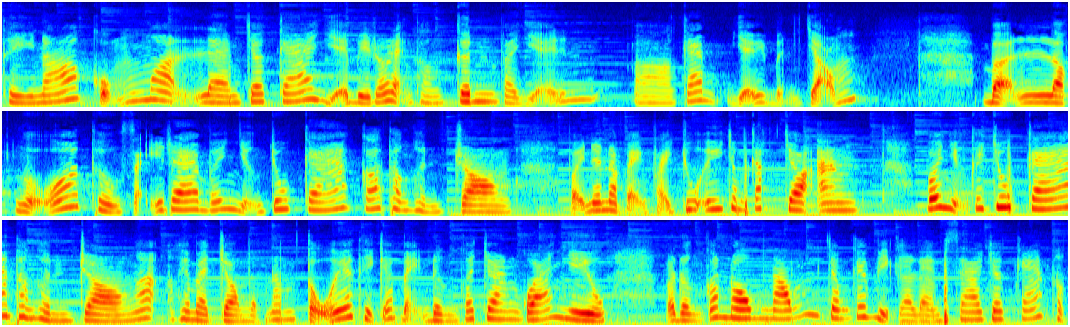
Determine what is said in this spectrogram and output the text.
thì nó cũng ờ, làm cho cá dễ bị rối loạn thần kinh và dễ uh, cá dễ bị bệnh chỏng. Bệnh lật ngửa thường xảy ra với những chú cá có thân hình tròn, vậy nên là bạn phải chú ý trong cách cho ăn. Với những cái chú cá thân hình tròn á, khi mà tròn một năm tuổi á, thì các bạn đừng có cho ăn quá nhiều và đừng có nôn nóng trong cái việc là làm sao cho cá thật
